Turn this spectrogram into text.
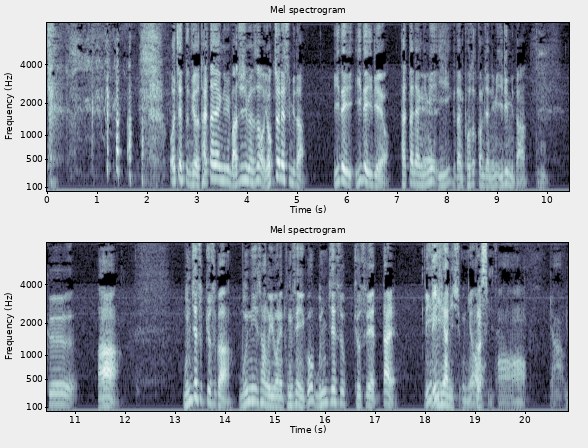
어쨌든, 그, 달단양님이 맞으시면서 역전했습니다. 2대, 2대 1이에요. 달단양님이 2, 그 다음에 보석감자님이 1입니다. 음. 그, 아, 문재숙 교수가 문희상 의원의 동생이고, 문재숙 교수의 딸이 네? 이한희 씨군요. 그렇습니다. 아, 야, 이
